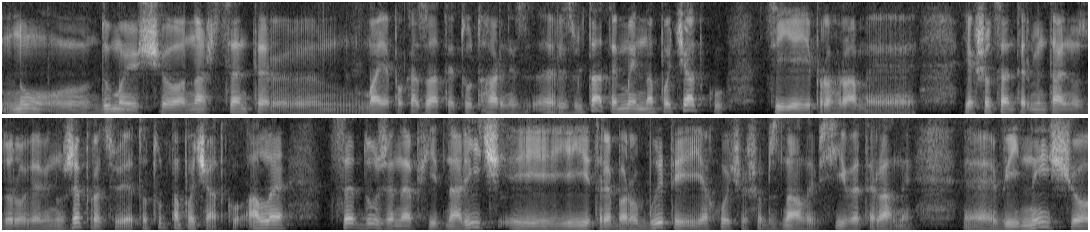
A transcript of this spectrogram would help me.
Ну, думаю, що наш центр має показати тут гарні результати. Ми на початку цієї програми, якщо центр ментального здоров'я він вже працює, то тут на початку. Але це дуже необхідна річ, і її треба робити. І я хочу, щоб знали всі ветерани е, війни, що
